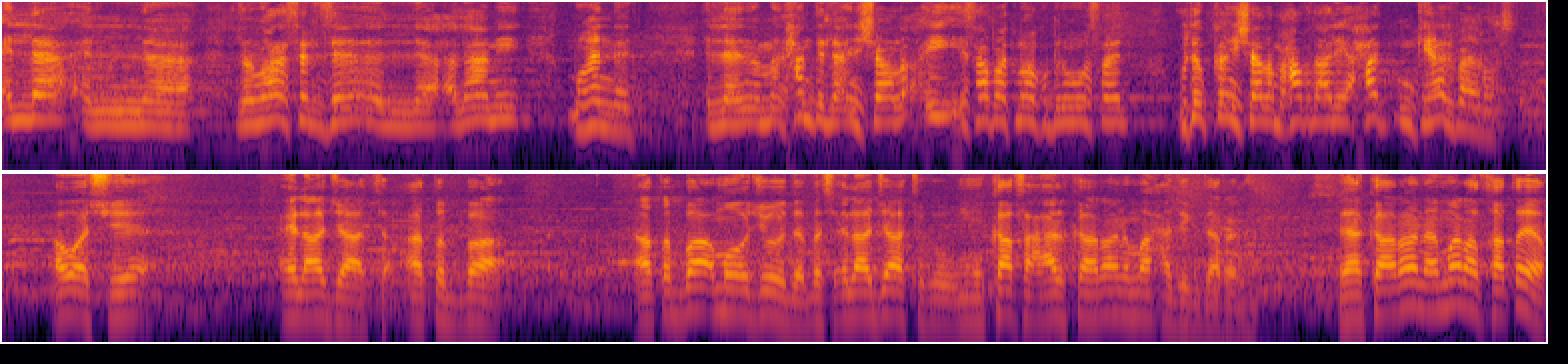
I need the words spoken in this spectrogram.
إلا ال- المراسل الإعلامي مهند. الحمد لله إن شاء الله أي إصابات ماكو بالموصل وتبقى إن شاء الله محافظة عليها حد انتهاء الفيروس. أول شيء علاجات أطباء أطباء موجودة بس علاجات ومكافحه على الكورونا ما حد يقدر لها لأن كورونا مرض خطير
